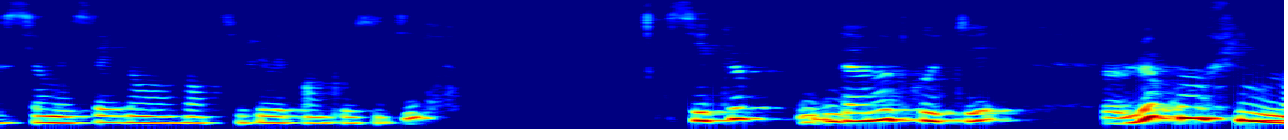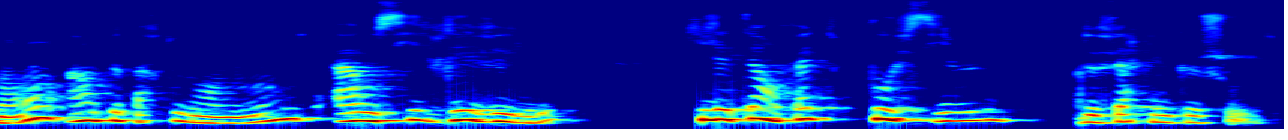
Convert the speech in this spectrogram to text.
si on essaye d'en tirer les points positifs, c'est que d'un autre côté, le confinement, un peu partout dans le monde, a aussi révélé qu'il était en fait possible de faire quelque chose.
